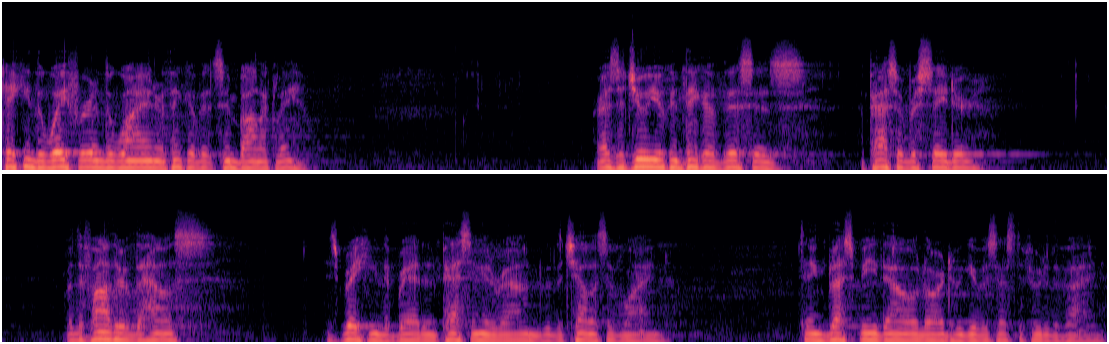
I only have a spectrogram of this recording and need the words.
taking the wafer and the wine or think of it symbolically. Or as a Jew, you can think of this as a Passover Seder, where the father of the house is breaking the bread and passing it around with the chalice of wine, saying, Blessed be thou, O Lord, who givest us the fruit of the vine.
